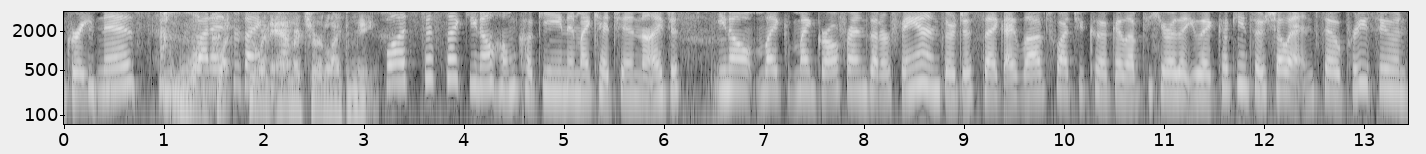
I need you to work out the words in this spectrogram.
greatness, but but it's to like an amateur like me. Well, it's just like, you know, home cooking in my kitchen. I just, you know, like my girlfriends that are fans are just like, I love to watch you cook. I love to hear that you like cooking, so show it. And so pretty soon,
